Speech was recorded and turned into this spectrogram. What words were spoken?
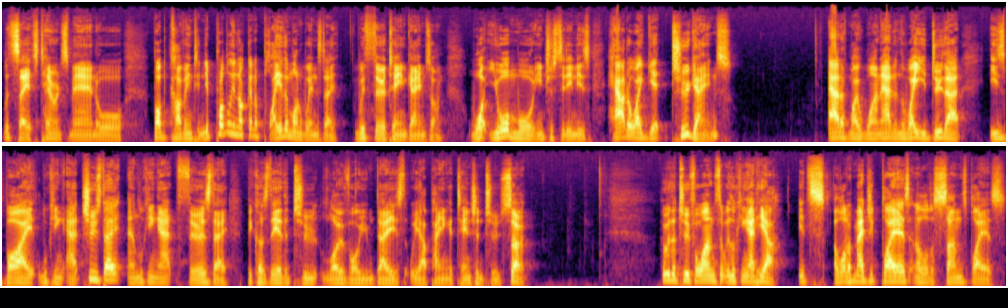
Let's say it's Terrence Mann or Bob Covington, you're probably not going to play them on Wednesday with 13 games on. What you're more interested in is how do I get two games out of my one ad? And the way you do that is by looking at Tuesday and looking at Thursday because they're the two low volume days that we are paying attention to. So, who are the two for ones that we're looking at here? It's a lot of Magic players and a lot of Suns players.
